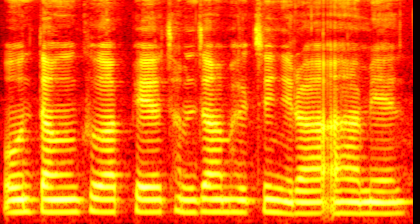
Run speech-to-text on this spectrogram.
온 땅은 그 앞에 잠잠할지니라. 아멘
